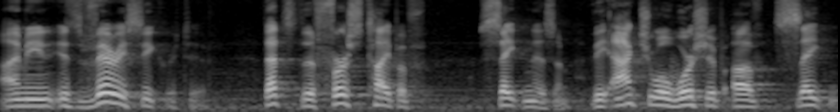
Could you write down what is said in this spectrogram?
I mean, it's very secretive. That's the first type of Satanism, the actual worship of Satan.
